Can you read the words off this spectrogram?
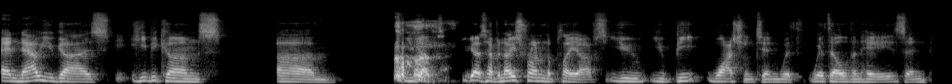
and now you guys he becomes um, you guys, you guys have a nice run in the playoffs. You you beat Washington with with Elvin Hayes and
